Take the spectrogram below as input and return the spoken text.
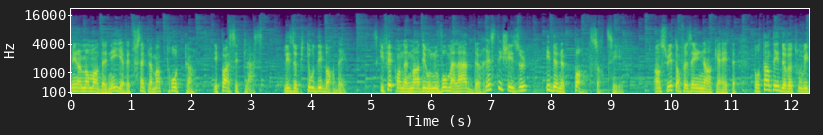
Mais à un moment donné, il y avait tout simplement trop de cas et pas assez de place. Les hôpitaux débordaient. Ce qui fait qu'on a demandé aux nouveaux malades de rester chez eux et de ne pas sortir. Ensuite, on faisait une enquête pour tenter de retrouver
